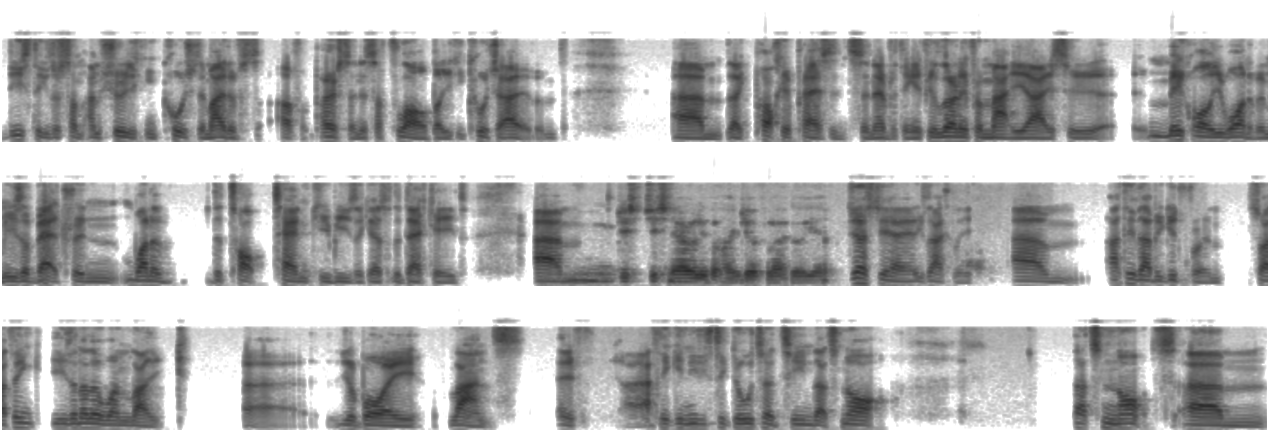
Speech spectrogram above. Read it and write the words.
these things are some. I'm sure you can coach them out of, of a person. It's a flaw, but you can coach it out of them. Um, like pocket presence and everything. If you're learning from Matty Ice, who make all you want of him, he's a veteran, one of the top ten QBs, I guess, of the decade. Um, mm, just just narrowly behind Joe Flacco, yeah. Just yeah, exactly. Um, I think that'd be good for him. So I think he's another one like uh, your boy Lance. If I think he needs to go to a team that's not that's not um,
